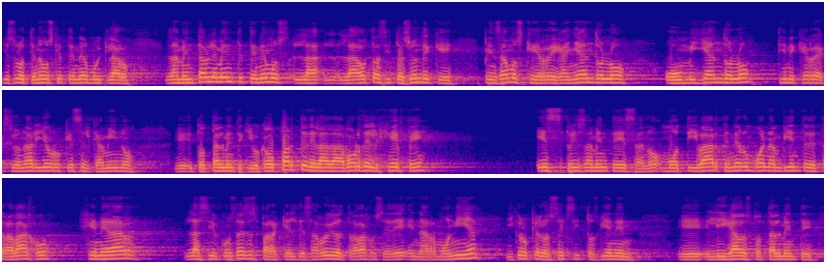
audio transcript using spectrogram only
Y eso lo tenemos que tener muy claro. Lamentablemente tenemos la, otra situación de que pensamos que regañándolo o humillándolo tiene que reaccionar y yo creo que es el camino eh, totalmente equivocado. Parte de la labor del jefe es precisamente esa, ¿no? Motivar, tener un buen ambiente de trabajo, generar las circunstancias para que el desarrollo del trabajo se dé en armonía y creo que los éxitos vienen eh, ligados totalmente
